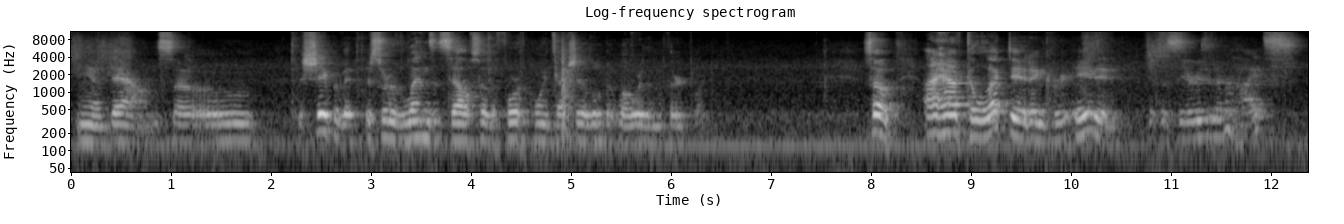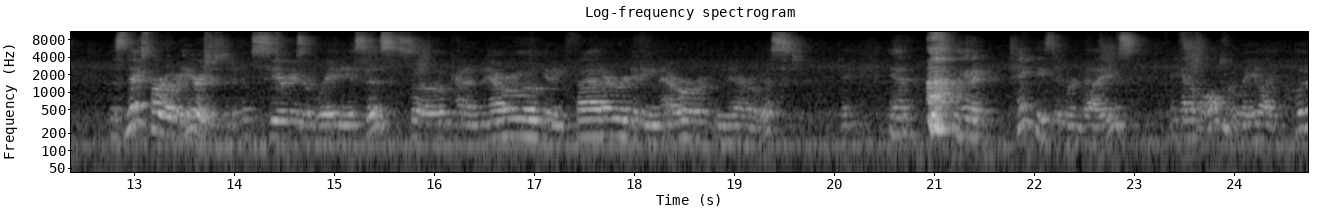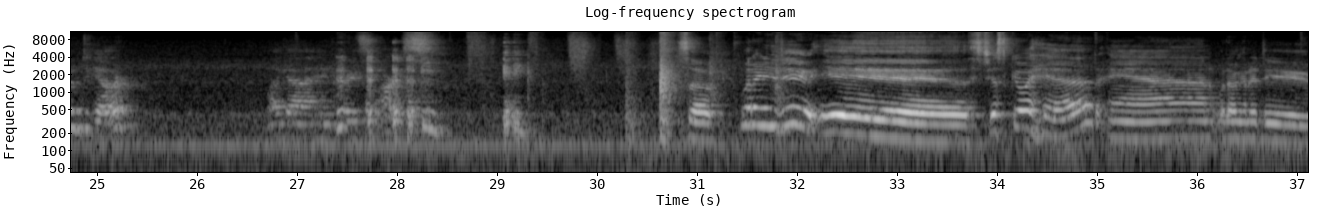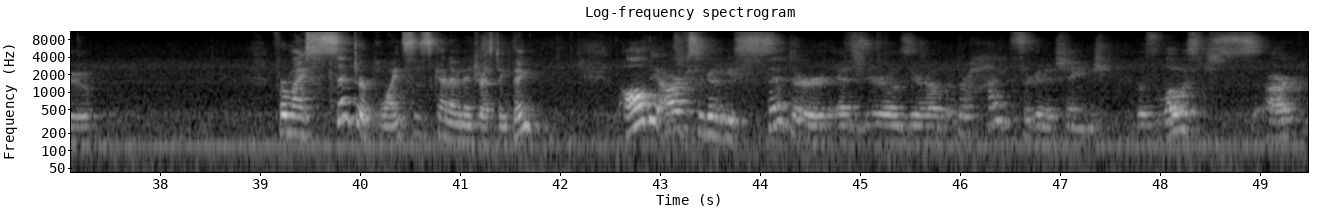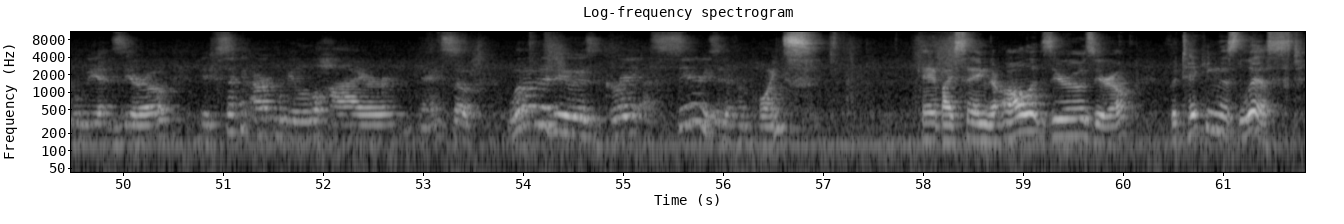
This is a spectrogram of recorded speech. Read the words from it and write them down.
you know, down. So the shape of it just sort of lends itself so the fourth point's actually a little bit lower than the third point. So I have collected and created just a series of different heights. This next part over here is just a different series of radiuses. So kind of narrow, getting fatter, getting narrower, narrowest. Okay? And I'm going to take these different values and kind of ultimately like put them together, like uh, and create some arcs. So what I need to do is just go ahead and what I'm going to do for my center points, this is kind of an interesting thing. All the arcs are going to be centered at 0, 0, but their heights are going to change. The lowest arc will be at 0. The second arc will be a little higher. Okay, so what I'm going to do is create a series of different points. Okay, by saying they're all at 0, 0, but taking this list,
